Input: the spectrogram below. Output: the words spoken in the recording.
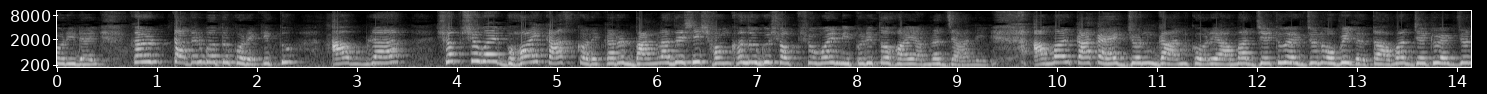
করি নাই, কারণ তাদের মতো করে। কিন্তু আমরা সবসময় ভয় কাজ করে, কারণ বাংলাদেশি সংখ্যালঘু সবসময় নিপীড়িত হয়, আমরা জানি। আমার কাকা একজন গান করে, আমার জেঠু একজন অভিনেতা, আমার জেঠু একজন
